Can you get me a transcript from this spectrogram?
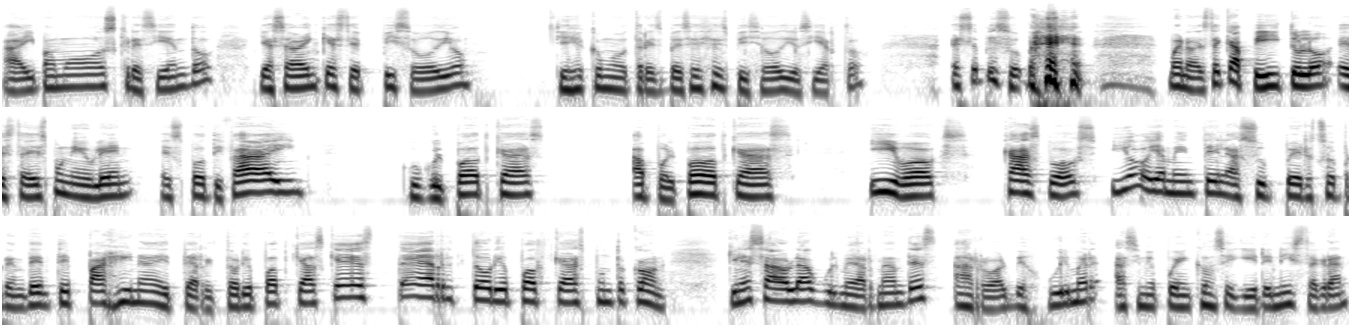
ahí vamos creciendo. Ya saben que este episodio, dije como tres veces episodio, ¿cierto? Este episodio, bueno, este capítulo está disponible en Spotify, Google Podcast, Apple Podcast, Evox, Castbox y obviamente en la súper sorprendente página de Territorio Podcast que es territoriopodcast.com. Quien les habla, Wilmer Hernández, arroba Wilmer, así me pueden conseguir en Instagram.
